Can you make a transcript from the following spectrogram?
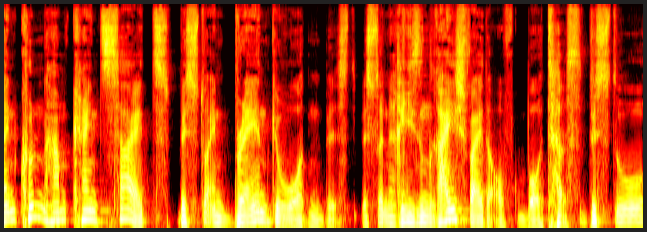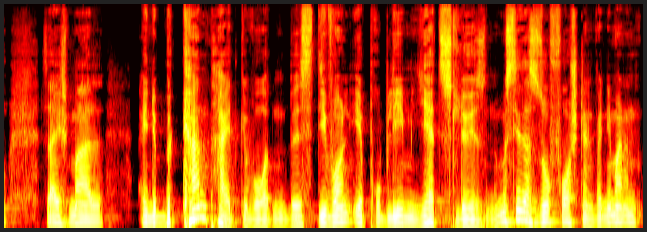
Deine Kunden haben keine Zeit, bis du ein Brand geworden bist, bis du eine riesen Reichweite aufgebaut hast, bis du, sag ich mal, eine Bekanntheit geworden bist. Die wollen ihr Problem jetzt lösen. Du musst dir das so vorstellen, wenn jemand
